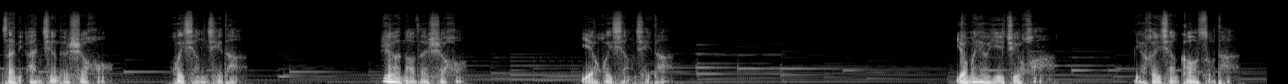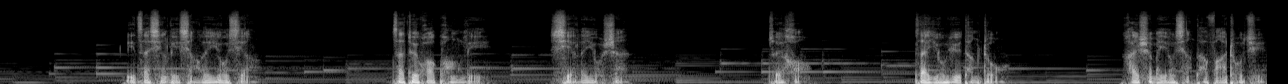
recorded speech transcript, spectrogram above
在你安静的时候会想起他，热闹的时候也会想起他？有没有一句话，你很想告诉他？你在心里想了又想，在对话框里写了又删，最后在犹豫当中，还是没有向他发出去。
